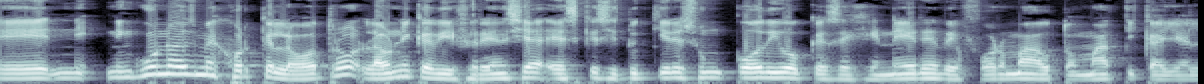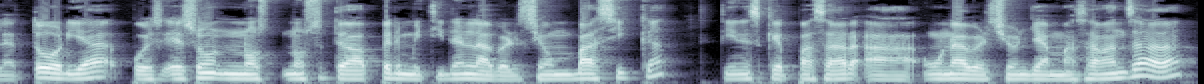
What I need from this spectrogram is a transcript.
Eh, ninguno es mejor que lo otro, la única diferencia es que si tú quieres un código que se genere de forma automática y aleatoria, pues eso no, se te va a permitir en la versión básica, tienes que pasar a una versión ya más avanzada.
